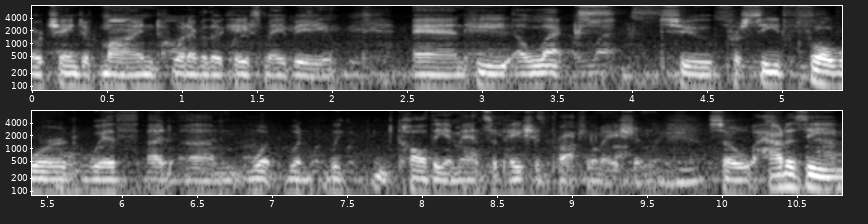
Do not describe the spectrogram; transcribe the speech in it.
or change of mind, whatever the case may be, and he elects to proceed forward with a, um, what what we call the Emancipation Proclamation. So, how does he?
